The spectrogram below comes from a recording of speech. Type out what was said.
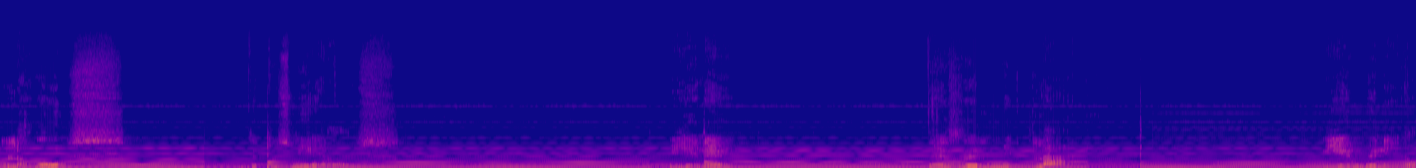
La voz de tus miedos viene desde el Mictlán. Bienvenidos.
